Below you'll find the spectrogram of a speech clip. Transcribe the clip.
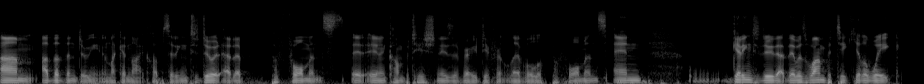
Um, other than doing it in like a nightclub setting, to do it at a performance in a competition is a very different level of performance. And getting to do that, there was one particular week.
